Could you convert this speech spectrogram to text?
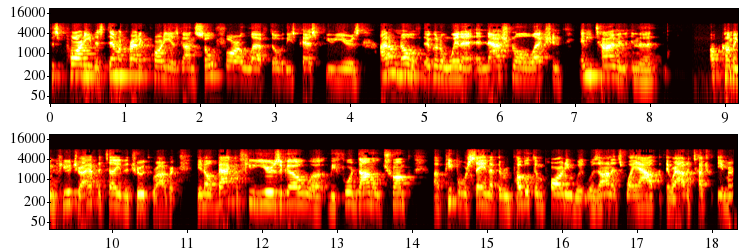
This party, this Democratic Party, has gone so far left over these past few years. I don't know if they're going to win a, a national election anytime in, in the upcoming future. I have to tell you the truth, Robert. You know, back a few years ago, uh, before Donald Trump, uh, people were saying that the Republican Party w- was on its way out, that they were out of touch with the American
